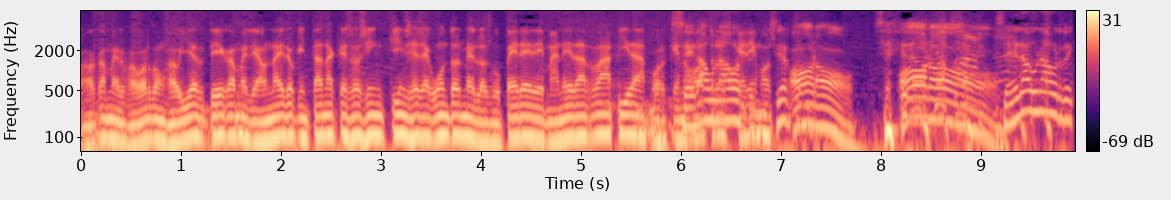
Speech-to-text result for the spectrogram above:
Hágame el favor, don Javier, dígamele a un Nairo Quintana que eso sin 15 segundos me lo supere de manera rápida, porque Será nosotros una orden, queremos ¿cierto? oro. Será- ¡Oro! Será una orden.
